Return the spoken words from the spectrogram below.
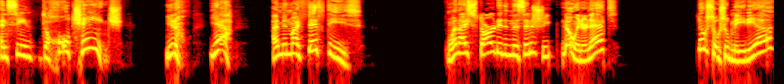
and seen the whole change. You know, yeah, I'm in my 50s. When I started in this industry, no internet, no social media.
